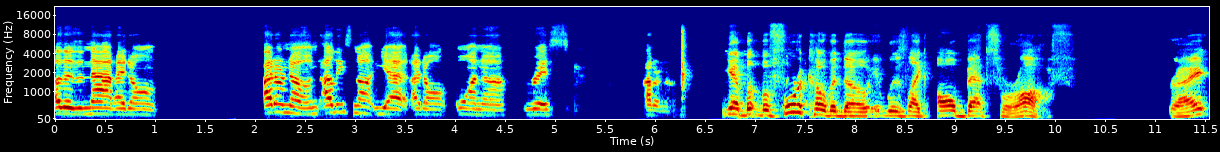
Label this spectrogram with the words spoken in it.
other than that i don't i don't know at least not yet i don't want to risk i don't know Yeah, but before COVID though, it was like all bets were off, right?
